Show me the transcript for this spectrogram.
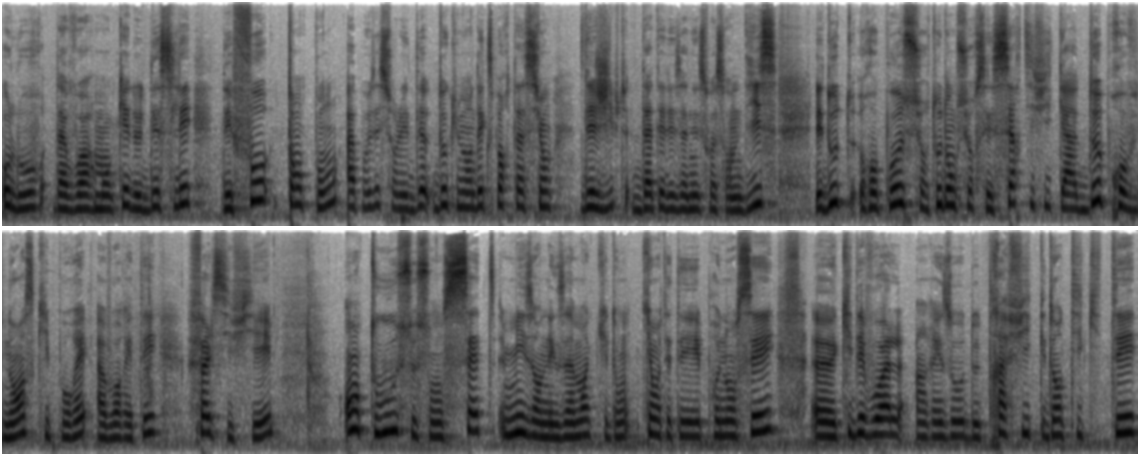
au Louvre d'avoir manqué de déceler des faux tampons apposés sur les documents d'exportation d'Égypte datés des années 70. Les doutes reposent surtout donc sur ces certificats de provenance qui pourraient avoir été falsifiés. En tout, ce sont sept mises en examen qui, ont, été prononcées, euh, qui dévoilent un réseau de trafic d'antiquités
